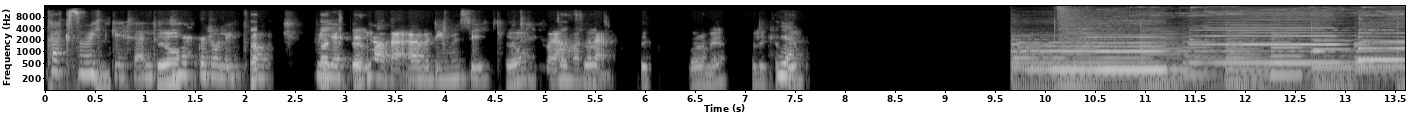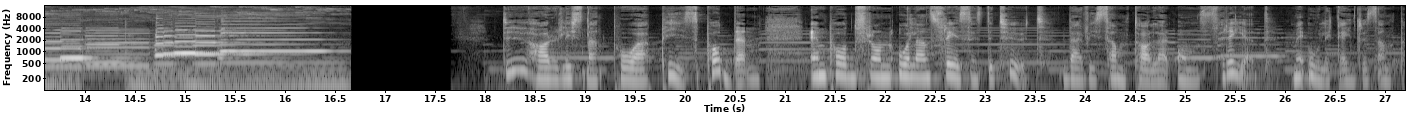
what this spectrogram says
Tack så mycket Kjell. Ja. Jätteroligt. Tack. Och vi är Tack själv. jätteglada över din musik. Ja, att vi får tack använda för den. att jag fick vara med och lycka Ja. till. Du har lyssnat på PIS-podden, en podd från Ålands fredsinstitut där vi samtalar om fred med olika intressanta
